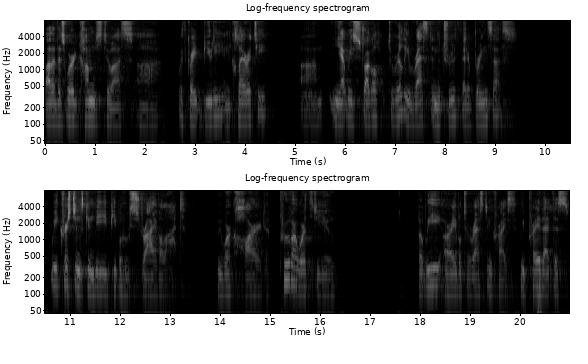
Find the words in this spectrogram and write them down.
Father, this word comes to us uh, with great beauty and clarity, um, yet we struggle to really rest in the truth that it brings us. We Christians can be people who strive a lot. We work hard to prove our worth to you. But we are able to rest in Christ. We pray that this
